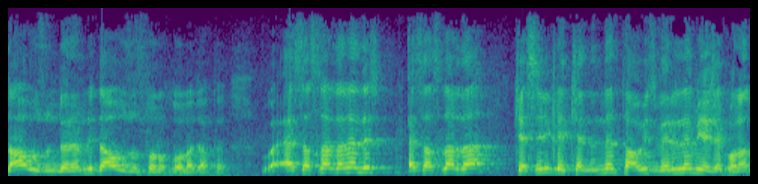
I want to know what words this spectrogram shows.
Daha uzun dönemli, daha uzun soluklu olacaktır. Esaslar da nedir? Esaslar da kesinlikle kendinden taviz verilemeyecek olan,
